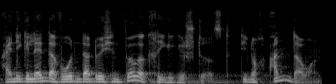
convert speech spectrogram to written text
Einige Länder wurden dadurch in Bürgerkriege gestürzt, die noch andauern.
